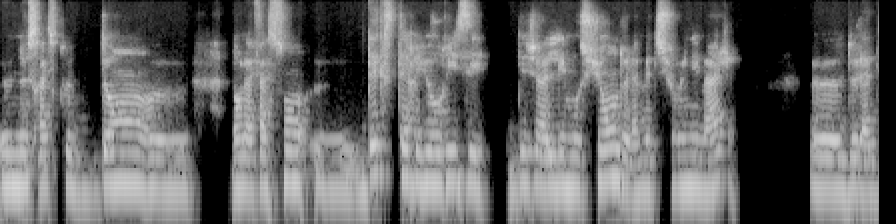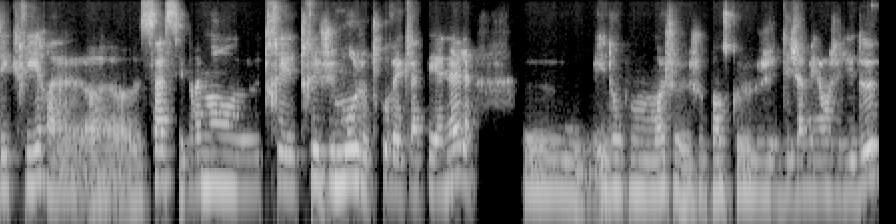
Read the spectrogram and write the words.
ne serait-ce que dans la façon d'extérioriser déjà l'émotion, de la mettre sur une image, de la décrire. ça, c'est vraiment très, très jumeau, je trouve, avec la PNL. Euh, et donc, moi, je, pense que j'ai déjà mélangé les deux,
